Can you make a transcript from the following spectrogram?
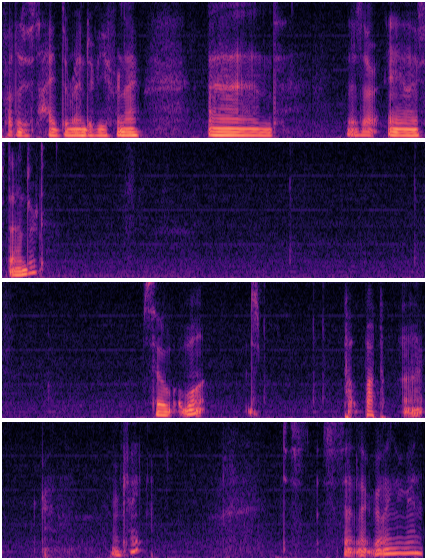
Probably just hide the render view for now. And there's our AI standard. So what? Just pop up. Uh, okay Just set that going again.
